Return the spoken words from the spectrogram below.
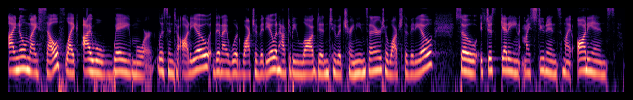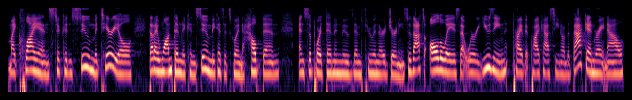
I know myself, like I will way more listen to audio than I would watch a video and have to be logged into a training center to watch the video. So it's just getting my students, my audience, my clients to consume material that I want them to consume because it's going to help them and support them and move them through in their journey. So that's all the ways that we're using private podcasting on the back end right now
